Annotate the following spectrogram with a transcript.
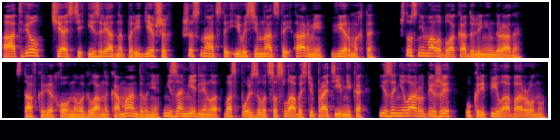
а отвел части изрядно поредевших 16-й и 18-й армии вермахта, что снимало блокаду Ленинграда. Ставка Верховного Главнокомандования не замедлила воспользоваться слабостью противника и заняла рубежи, укрепила оборону.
